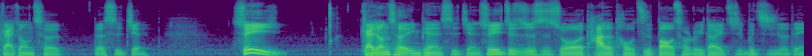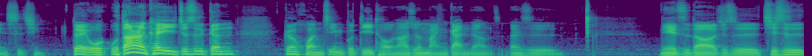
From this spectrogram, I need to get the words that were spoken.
改装车的时间。所以改装车影片的时间，所以这就是说它的投资报酬率到底值不值得这件事情。对我，我当然可以就是跟跟环境不低头，然后就是蛮干这样子。但是你也知道，就是其实。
